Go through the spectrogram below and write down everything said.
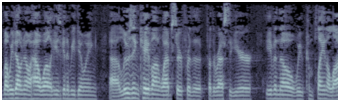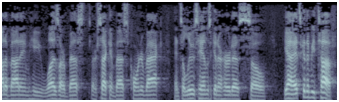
but we don't know how well he's going to be doing. Uh, losing Kayvon Webster for the for the rest of the year, even though we complain a lot about him, he was our best, our second best cornerback, and to lose him is going to hurt us. So, yeah, it's going to be tough.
